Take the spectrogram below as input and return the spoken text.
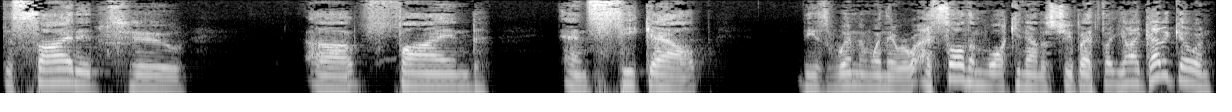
decided to uh, find and seek out these women when they were. I saw them walking down the street, but I thought, you know, I got to go and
